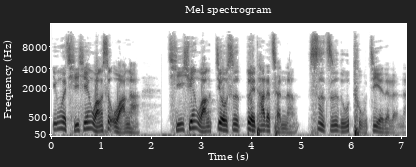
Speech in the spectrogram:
因为齐宣王是王啊，齐宣王就是对他的臣呢视之如土芥的人呐。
